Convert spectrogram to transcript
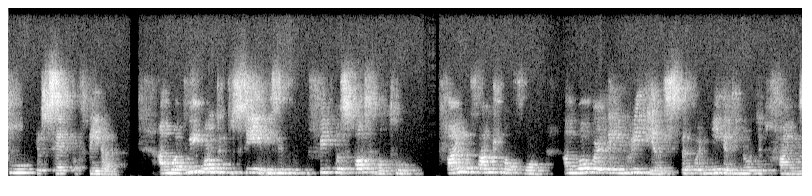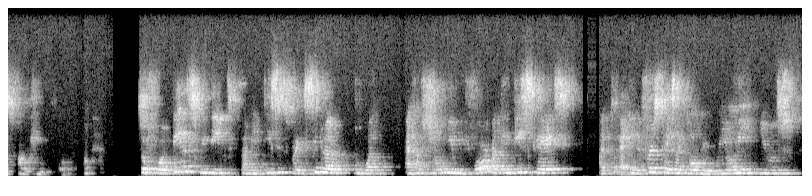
to your set of data. And what we wanted to see is if, it was possible to find a functional form and what were the ingredients that were needed in order to find this functional form. Okay. So for this, we did, I mean, this is very similar to what I have shown you before, but in this case, in the first case I told you, we only use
